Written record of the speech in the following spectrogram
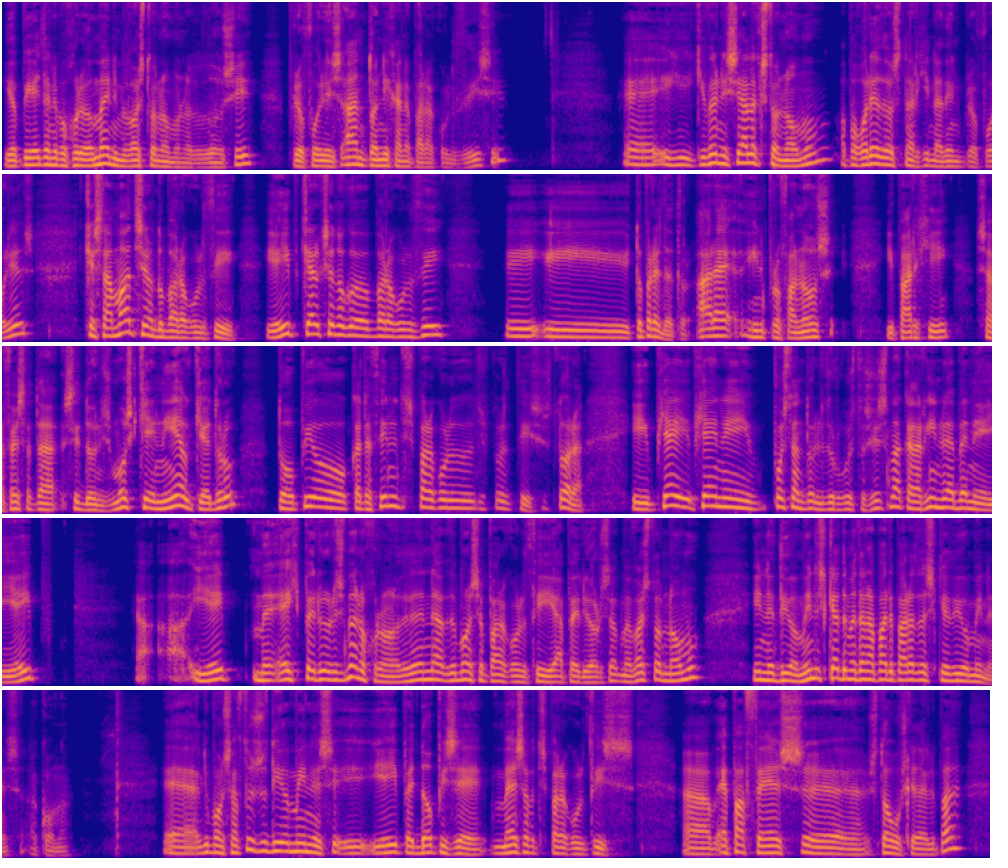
η οποία ήταν υποχρεωμένη με βάση τον νόμο να το δώσει, πληροφορίες αν τον είχαν παρακολουθήσει, ε, η κυβέρνηση άλλαξε τον νόμο, απαγορεύοντα στην αρχή να δίνει πληροφορίες και σταμάτησε να τον παρακολουθεί η ΑΕΠ και άρχισε να τον παρακολουθεί η, η, το Predator. Άρα είναι προφανώς υπάρχει σαφέστατα συντονισμός και ενιαίο κέντρο το οποίο κατευθύνει τις παρακολουθήσεις. Τώρα, η, ποια, ποια είναι, πώς ήταν το λειτουργούσε το σύστημα; Καταρχήν έμπαινε η ΑΕΠ. Η ΑΕΠ έχει περιορισμένο χρόνο, δεν, δεν μπορεί να σε παρακολουθεί απεριόριστα. Με βάση τον νόμο είναι δύο μήνες και άντε μετά να πάρει παράταση και δύο μήνες ακόμα. Ε, λοιπόν, σε αυτούς τους δύο μήνες η ΑΕΠ εντόπιζε μέσα από τις παρακολουθήσεις ε, επαφές, ε, στόχους κτλ.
